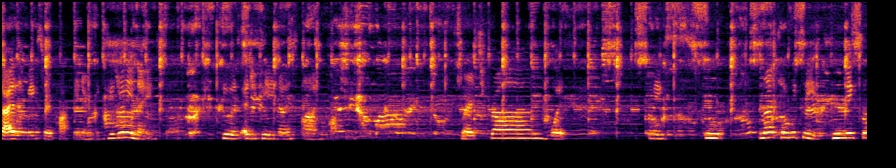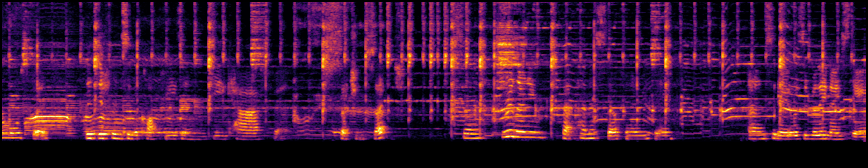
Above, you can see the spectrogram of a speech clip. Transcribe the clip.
guy that makes our coffee and everything. He's really nice. He was educating us on coffee where it's from, what makes who not technically who makes the most, but the difference in the coffees and decaf and such and such. So we're learning that kind of stuff and everything. And today was a really nice day.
